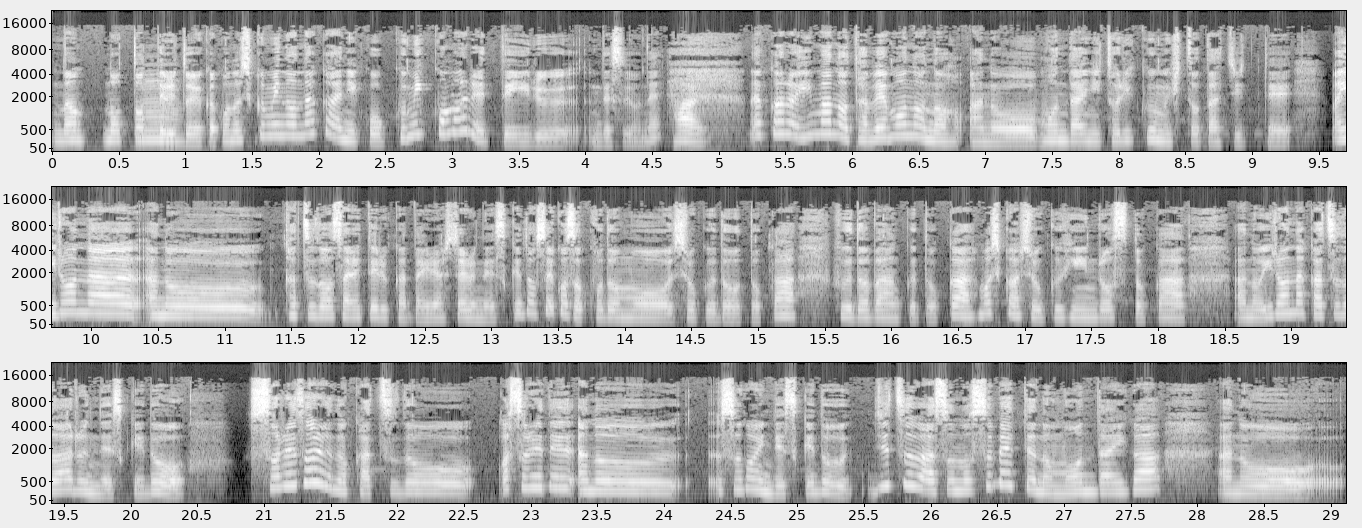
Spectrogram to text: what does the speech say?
の乗っ取ってるというか、うん、この仕組みの中にこう組み込まれているんですよね。はい、だから今の食べ物のあの問題に取り組む人たちって、まあ、いろんなあの活動されてる方いらっしゃるんですけど、それこそ子ども食堂とかフードバンクとか、もしくは食品ロスとか、あのいろんな活動あるんですけど、それぞれの活動はそれであのすごいんですけど実はその全ての問題があの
